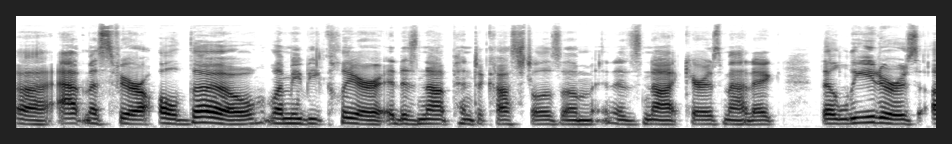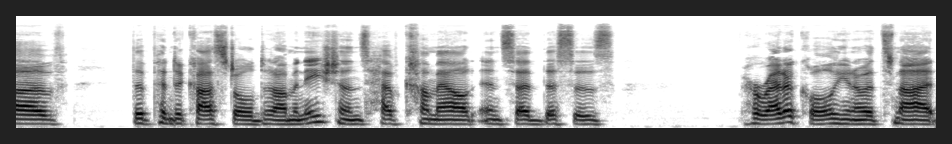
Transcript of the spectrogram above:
uh, atmosphere. Although, let me be clear, it is not Pentecostalism and is not charismatic. The leaders of the Pentecostal denominations have come out and said this is heretical you know it's not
